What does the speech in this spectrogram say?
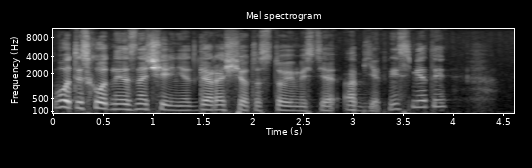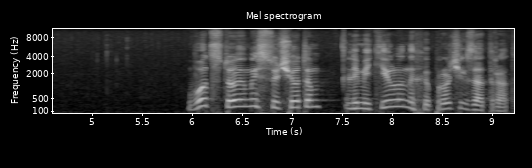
Вот исходное значение для расчета стоимости объектной сметы. Вот стоимость с учетом лимитированных и прочих затрат.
